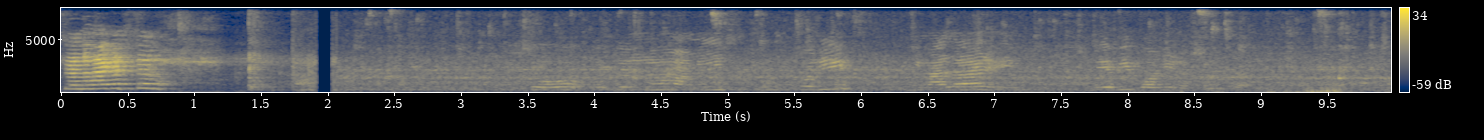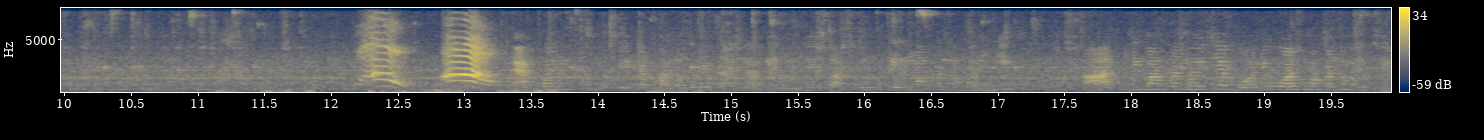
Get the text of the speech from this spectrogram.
চলো হয়ে গেছে চলো। তো ওই জন্য আমি ইউজ করি হিমালয়ের বেবি বডি লোশনটা এখন এটা ভালো করে গায়ে লাগিয়ে দিই যেহেতু আজকে তেল মাখানো হয়নি। আর কি মাখানো হয়েছে? বডি ওয়াশ মাখানো হয়েছে।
